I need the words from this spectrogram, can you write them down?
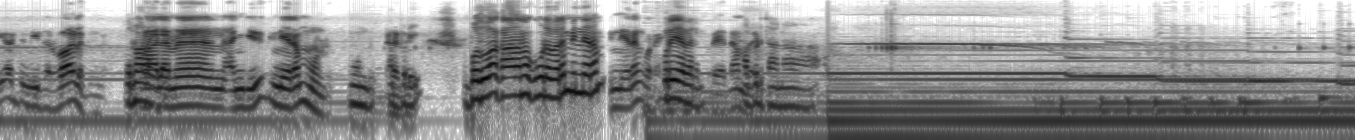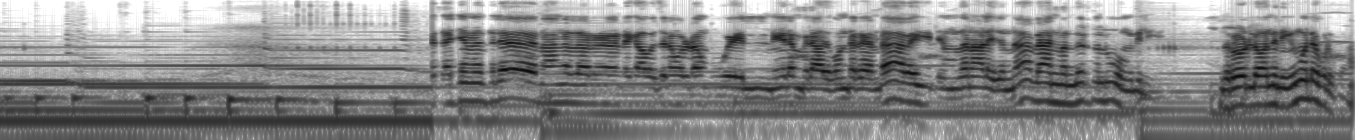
ஒரு நாளைக்கு எட்டு லிட்டர் ஒரு நாள் காலமே அஞ்சு பின்னேரம் மூன்று உண்டு அப்படி பொதுவா காலமா கூட வரும் பின்னேரம் பின்னேரம் குறை குறைய வரும். அப்படித்தானா தட்சணத்துல நாங்கள் இன்றைக்கு அவசரம் ஒரு இடம் போய் நேரம் பெறாது கொண்டுறேன்டா அவை முத நாளே சொன்னா வேன் வந்து எடுத்துட்டு போகும் இதுலயே இந்த ரோட்ல வந்து நீங்க கொண்டே கொடுக்கும்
